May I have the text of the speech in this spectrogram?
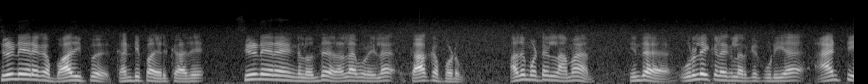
சிறுநீரக பாதிப்பு கண்டிப்பாக இருக்காது. சிறுநீரகங்கள் வந்து நல்ல முறையில் காக்கப்படும். அது மட்டும் இல்லாமல் இந்த உருளைக்கிழங்கில் இருக்கக்கூடிய ஆன்டி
